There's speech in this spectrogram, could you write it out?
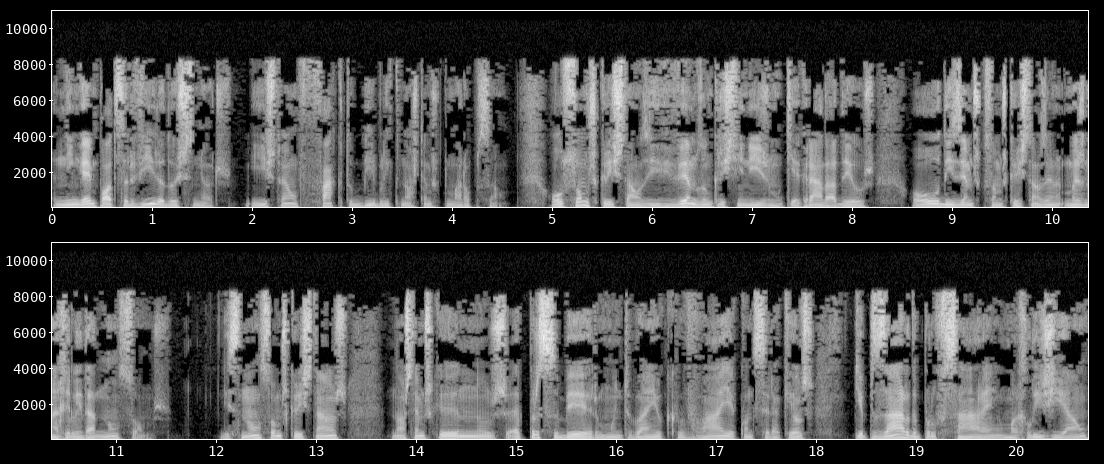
ninguém pode servir a dois senhores. E isto é um facto bíblico, nós temos que tomar opção. Ou somos cristãos e vivemos um cristianismo que agrada a Deus, ou dizemos que somos cristãos, mas na realidade não somos. E se não somos cristãos, nós temos que nos aperceber muito bem o que vai acontecer àqueles que, apesar de professarem uma religião,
